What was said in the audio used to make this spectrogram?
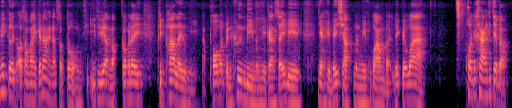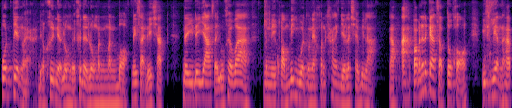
ไม่เกินออทำไฮก็ได้นะสำหรับตัวของอีเทเรียมเนาะก็ไม่ได้ผิดพลาดอะไรตรงนี้นะเพราะมันเป็นคลื่นบีมันมีการไซด์เบย์อย่างเห็นได้ชัดมันมีความแบบเรียกได้ว่า ค่อนข้างที่จะแบบป้วนเปี้ยนหน่อยอะเดี๋ยวขึ้นเดี๋ยวลงเดี๋ยวขึ้นเดี๋ยวลงมันมันบอกนิสัยได้ชัด ได้ได้ยากแต่รู้แค่ว่ามันมีความวิ่งวนตรงนี้ค่อนข้างเยอะและใช้เวลานะครับอะประมาณนั้นการสับตัวของอีเทเรียมนะครับ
